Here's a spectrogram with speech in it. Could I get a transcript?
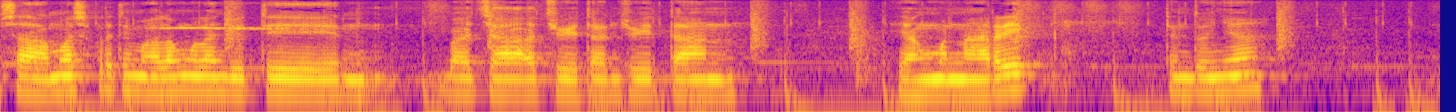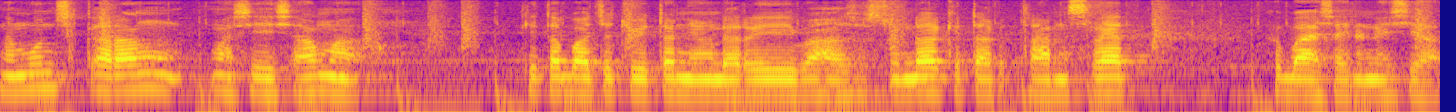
sama seperti malam melanjutin baca cuitan-cuitan yang menarik tentunya. Namun sekarang masih sama. Kita baca cuitan yang dari bahasa Sunda kita translate ke bahasa Indonesia.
